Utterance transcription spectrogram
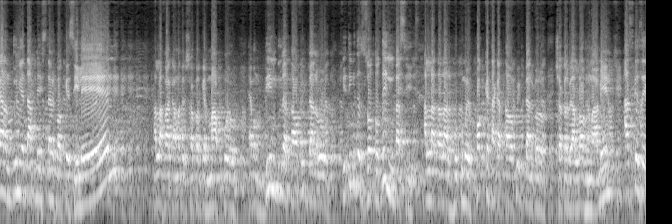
কারণ দুনিয়াতে আপনি ইসলামের পক্ষে ছিলেন। আল্লাহ পাক আমাদের সকলকে মাফ করুন এবং দিন বুঝার তৌফিক দান হোক পৃথিবীতে যতদিন বাঁচি আল্লাহ তাআলার হুকুমের পক্ষে থাকার তৌফিক দান করো সকলে আল্লাহুম্মা আমিন। আজকে যে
